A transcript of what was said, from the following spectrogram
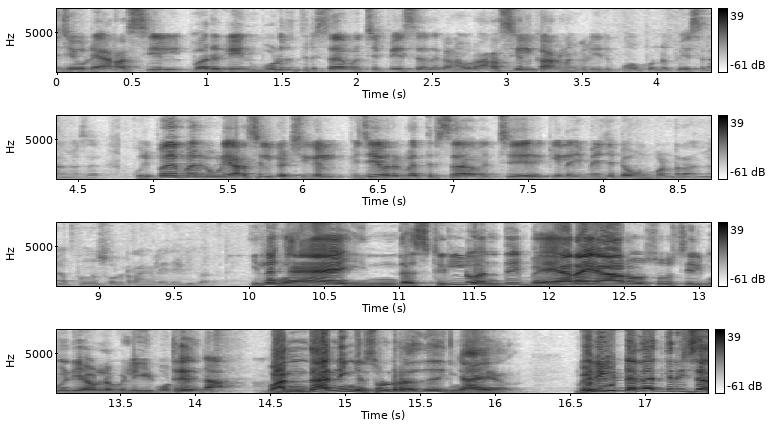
விஜயுடைய அரசியல் வருகையின் பொழுது த்ரிஷா வச்சு பேசுறதுக்கான ஒரு அரசியல் காரணங்கள் இருக்கும் அப்படின்னு பேசுகிறாங்க சார். குறிப்பாக இப்போ இருக்கக்கூடிய அரசியல் கட்சிகள் விஜய் அவர்களை த்ரிஷா வச்சு கீழே இமேஜை டவுன் பண்ணுறாங்க அப்படின்னு சொல்கிறாங்களே ரெடி பார்த்து இல்லைங்க இந்த ஸ்டில் வந்து வேற யாரோ சோஷியல் மீடியாவில் வெளியிட்டு வந்தால் நீங்கள் சொல்கிறது நியாயம். வெளியிட்டதே திரிசா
